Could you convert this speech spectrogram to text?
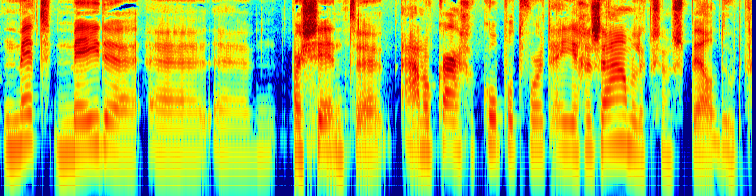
met mede-patiënten aan elkaar gekoppeld wordt en je gezamenlijk zo'n spel doet.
